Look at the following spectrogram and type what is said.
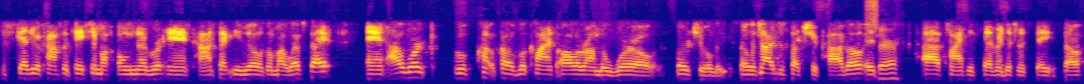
to schedule a consultation, my phone number and contact email is on my website. And I work with, with clients all around the world virtually. So it's not just like Chicago. It's, Sure. I have clients in seven different states. So,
